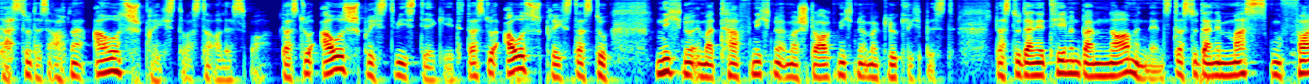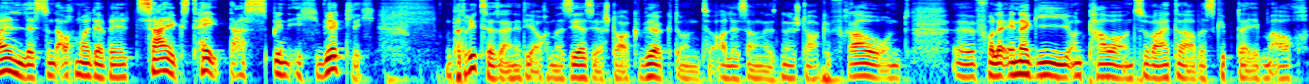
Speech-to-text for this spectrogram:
dass du das auch mal aussprichst, was da alles war. Dass du aussprichst, wie es dir geht. Dass du aussprichst, dass du nicht nur immer tough, nicht nur immer stark, nicht nur immer glücklich bist. Dass du deine Themen beim Namen nennst. Dass du deine Masken fallen lässt und auch mal der Welt zeigst, hey, das bin ich wirklich. Und Patricia ist eine, die auch immer sehr, sehr stark wirkt und alle sagen, es ist eine starke Frau und äh, voller Energie und Power und so weiter. Aber es gibt da eben auch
